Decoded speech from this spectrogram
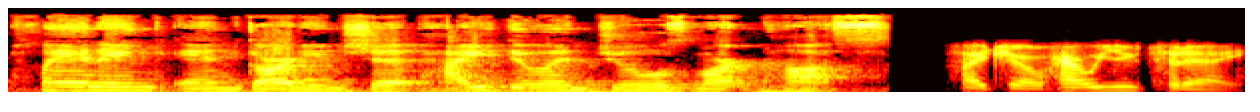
planning and guardianship. How you doing, Jules Martin Haas? Hi, Joe. How are you today?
